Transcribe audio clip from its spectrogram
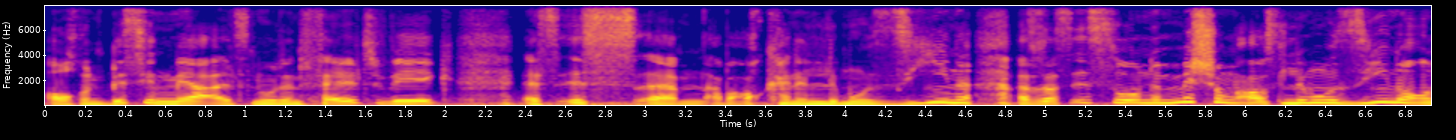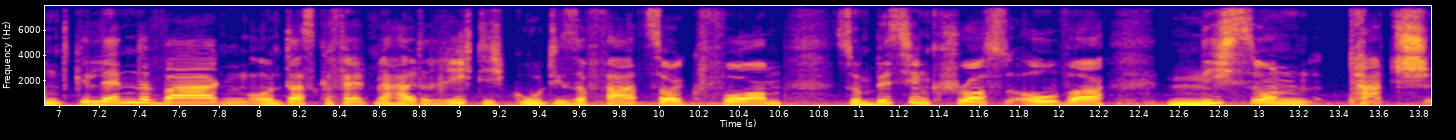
auch ein bisschen mehr als nur den Feldweg. Es ist ähm, aber auch keine Limousine. Also das ist so eine Mischung aus Limousine und Geländewagen und das gefällt mir halt richtig gut, diese Fahrzeugform, so ein bisschen Crossover, nicht so ein Patch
